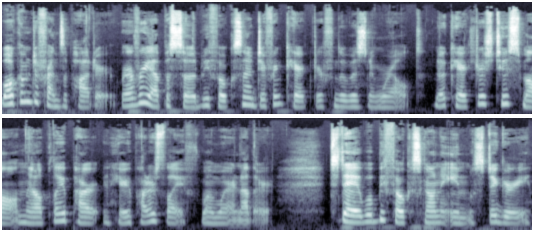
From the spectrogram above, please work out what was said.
Welcome to Friends of Potter, where every episode we focus on a different character from the Wizarding World. No character is too small, and they all play a part in Harry Potter's life, one way or another. Today, we'll be focusing on Amos Diggory.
